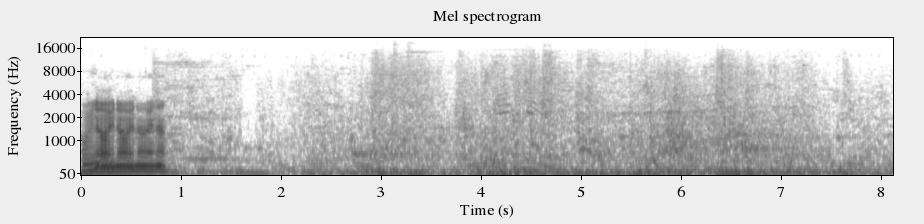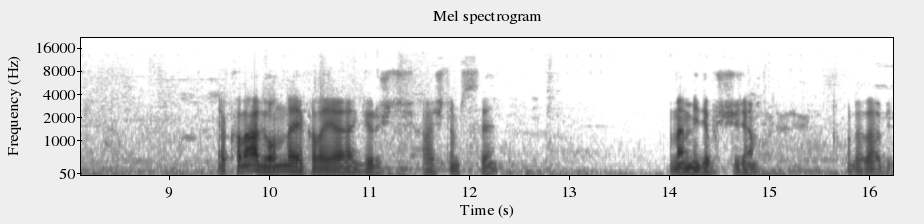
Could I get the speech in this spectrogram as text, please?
Oyna oyna oyna oyna. Yakala abi onu da yakala ya. Görüş açtım size. Ben midi pushlayacağım. Orada daha bir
